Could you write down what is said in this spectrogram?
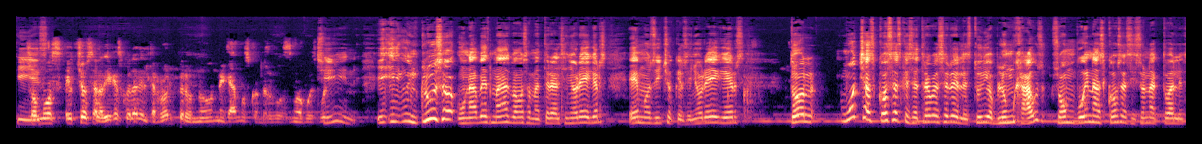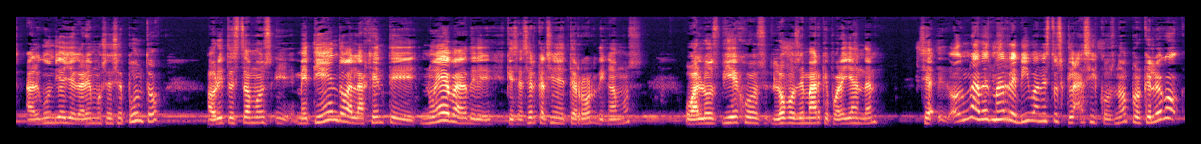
Y Somos hechos a la vieja escuela del terror, pero no negamos cuando algo nuevo es bueno. Sí, y, y incluso una vez más vamos a meter al señor Eggers. Hemos dicho que el señor Eggers, todo, muchas cosas que se atreve a hacer el estudio Blumhouse son buenas cosas y son actuales. Algún día llegaremos a ese punto. Ahorita estamos eh, metiendo a la gente nueva de, que se acerca al cine de terror, digamos, o a los viejos lobos de mar que por ahí andan. O sea, una vez más revivan estos clásicos, ¿no? Porque luego,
